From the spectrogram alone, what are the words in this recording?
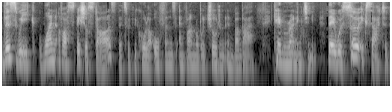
this week, one of our special stars, that's what we call our orphans and vulnerable children in Bambai, came running to me. They were so excited.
